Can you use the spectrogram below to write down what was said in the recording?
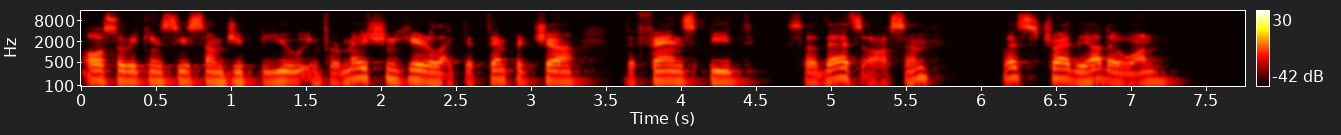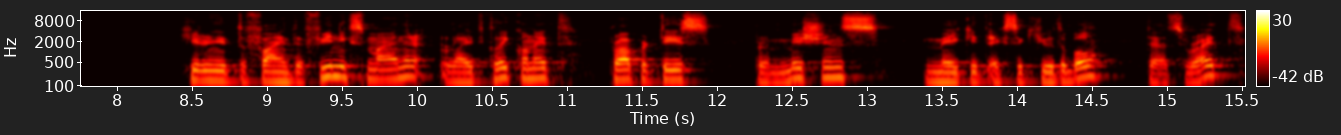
Also, we can see some GPU information here, like the temperature, the fan speed. So that's awesome. Let's try the other one. Here you need to find the PhoenixMiner, right click on it, properties, permissions, make it executable. That's right.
